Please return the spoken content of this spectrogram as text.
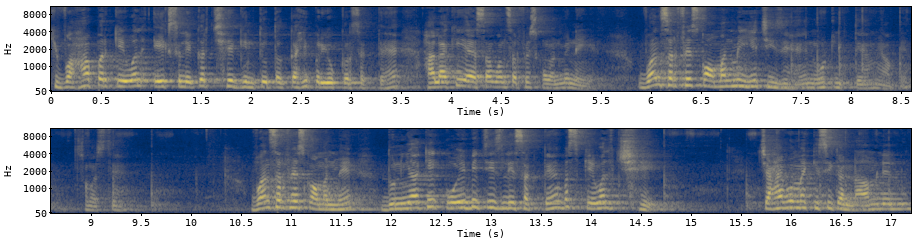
कि वहाँ पर केवल एक से लेकर छः गिनतियों तक का ही प्रयोग कर सकते हैं, हालाँकि ऐसा वन सरफेस कॉमन में नहीं है। वन सरफेस कॉमन में ये चीज़ें हैं नोट लिखते हैं हम यहाँ पे, समझते हैं। वन सरफेस कॉमन में दुनिया की कोई भी चीज़ ले सकते हैं, बस केवल छः चाहे वो मैं किसी का नाम ले लूँ,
